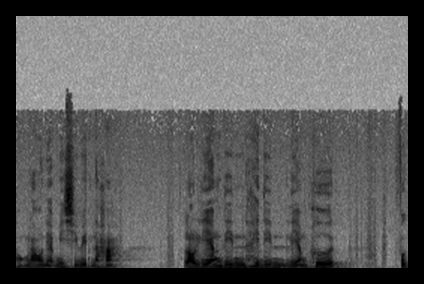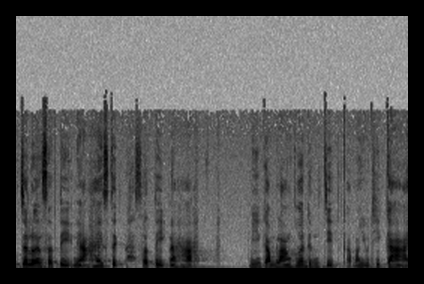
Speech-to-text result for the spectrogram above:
ของเราเนี่ยมีชีวิตนะคะ เราเลี้ยงดินให้ดินเลี้ยงพืช ฝึกเจริญสติเนี่ยให้สตินะคะ มีกำลังเพื่อดึงจิตกลับมาอยู่ที่กาย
